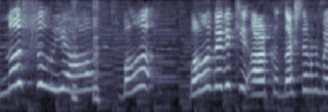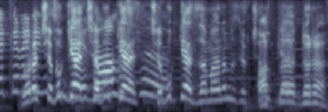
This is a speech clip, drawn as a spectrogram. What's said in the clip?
Nasıl ya? bana bana dedi ki arkadaşlarını beklemediğin Dora çabuk gel çabuk gel. Çabuk gel zamanımız yok çabuk Atla gel. Dora.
